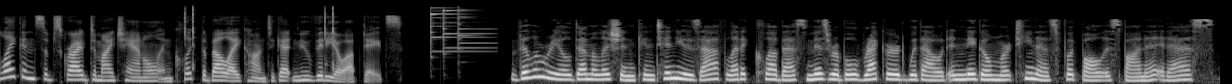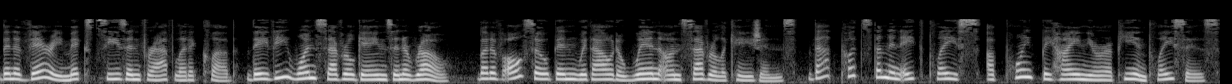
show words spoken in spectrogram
Like and subscribe to my channel and click the bell icon to get new video updates. Villarreal demolition continues Athletic Club's miserable record without Inigo Martinez football Espana it has been a very mixed season for Athletic Club. They've won several games in a row, but have also been without a win on several occasions. That puts them in 8th place, a point behind European places.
